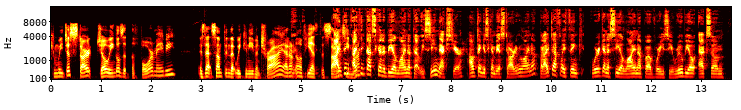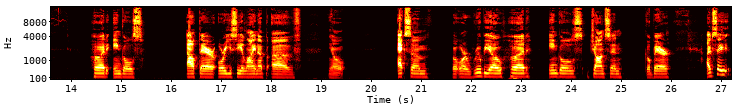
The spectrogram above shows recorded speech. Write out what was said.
can we just start Joe Ingles at the four maybe? Is that something that we can even try? I don't know if he has the size I think I think that's going to be a lineup that we see next year. I don't think it's going to be a starting lineup, but I definitely think we're going to see a lineup of where you see Rubio, Exum, Hood, Ingles out there, or you see a lineup of you know Exum or, or Rubio, Hood, Ingles, Johnson, Gobert. I'd say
